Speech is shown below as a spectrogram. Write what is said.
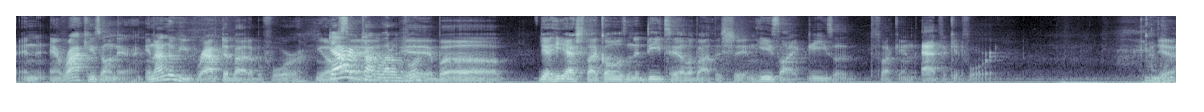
And and Rocky's on there. And I knew he rapped about it before. You know Yeah, what I I'm heard saying? him talk about it before. Yeah, but uh yeah, he actually like goes into detail about this shit and he's like he's a fucking advocate for it. Yeah.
